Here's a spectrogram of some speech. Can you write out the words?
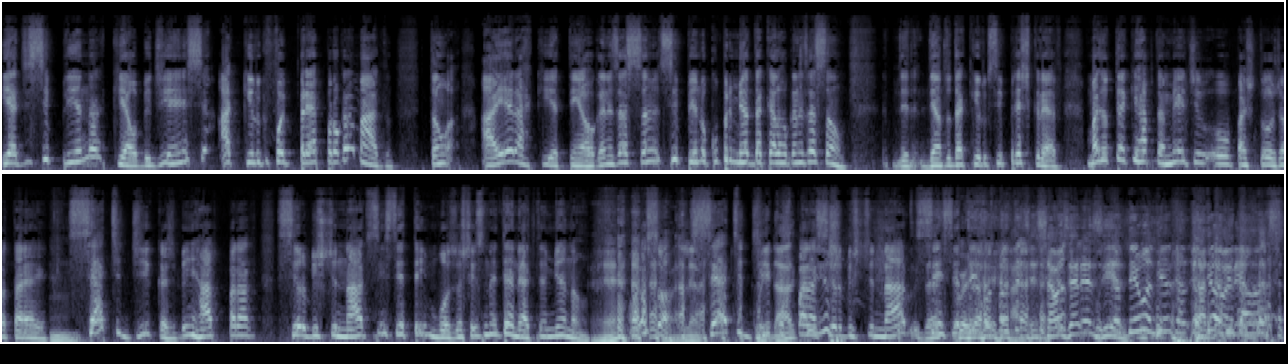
e a disciplina, que é a obediência, aquilo que foi pré-programado. Então, a hierarquia tem a organização e a disciplina o cumprimento daquela organização, de, dentro daquilo que se prescreve. Mas eu tenho aqui rapidamente, o pastor JR, hum. sete dicas bem rápidas para ser obstinado sem ser teimoso. Eu achei isso na internet, não é minha não. É? Olha só, Olha, sete dicas para ser obstinado cuidado, sem ser teimoso. Mas isso é uma heresia. Eu dei uma lida, eu dei uma lida antes.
